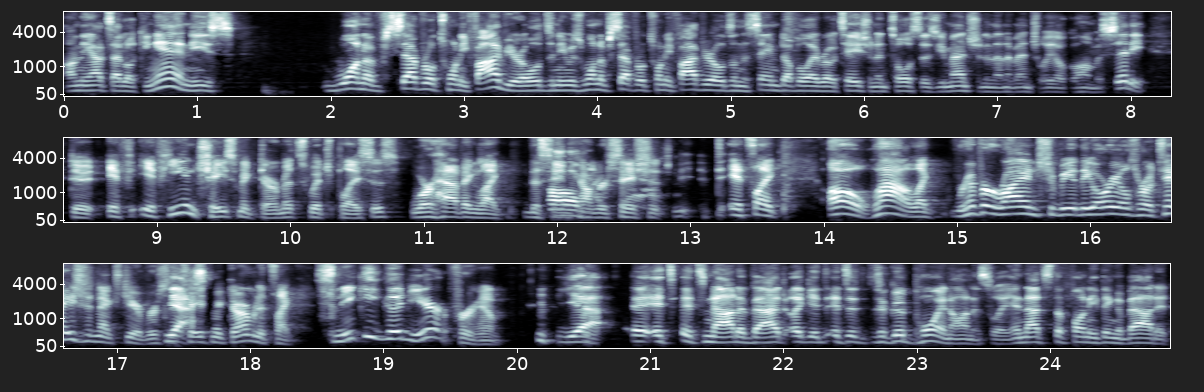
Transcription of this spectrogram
on the outside looking in, he's one of several 25 year olds, and he was one of several 25 year olds in the same double A rotation in Tulsa, as you mentioned, and then eventually Oklahoma City. Dude, if if he and Chayce McDermott switch places, we're having like the same oh conversation. It's like, oh wow, like River Ryan should be in the Orioles rotation next year versus yes. Chayce McDermott. It's like sneaky good year for him. yeah, it's it's not a bad like it, it's a, it's a good point honestly, and that's the funny thing about it.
